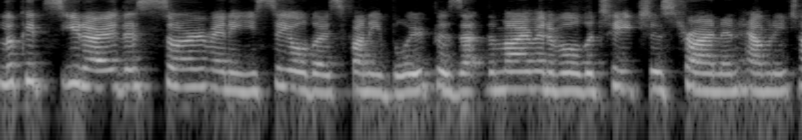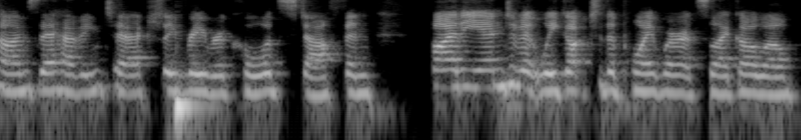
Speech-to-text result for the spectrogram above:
look, it's, you know, there's so many, you see all those funny bloopers at the moment of all the teachers trying and how many times they're having to actually re-record stuff. And by the end of it, we got to the point where it's like, oh, well,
